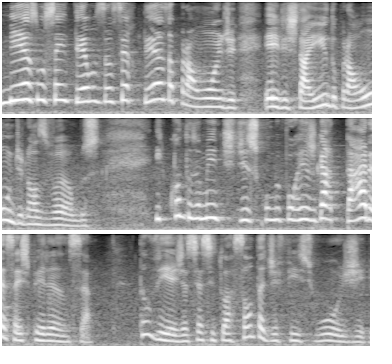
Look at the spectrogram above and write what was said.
mesmo sem termos a certeza para onde ele está indo, para onde nós vamos. E quando a mente diz como eu vou resgatar essa esperança? Então veja, se a situação está difícil hoje,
